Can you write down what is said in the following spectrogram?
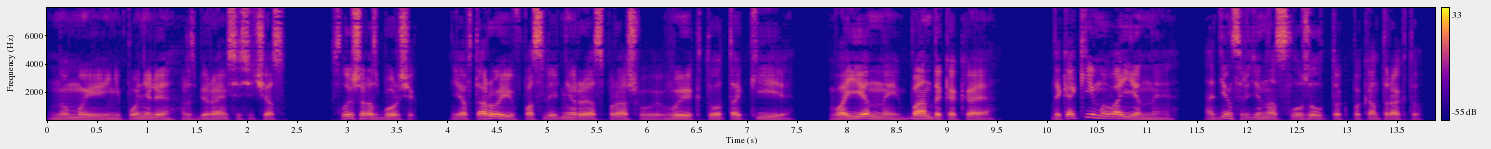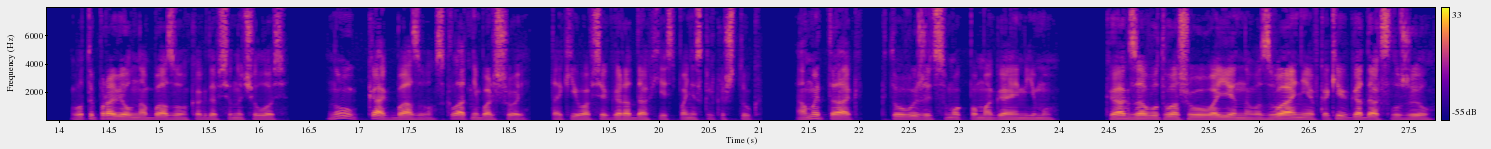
Но мы и не поняли, разбираемся сейчас. Слышь, разборщик, я второй и в последний раз спрашиваю, вы кто такие? Военные? Банда какая? Да какие мы военные? Один среди нас служил только по контракту. Вот и провел на базу, когда все началось. Ну, как базу, склад небольшой. Такие во всех городах есть по несколько штук. А мы так, кто выжить смог, помогаем ему. Как зовут вашего военного? Звание? В каких годах служил?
